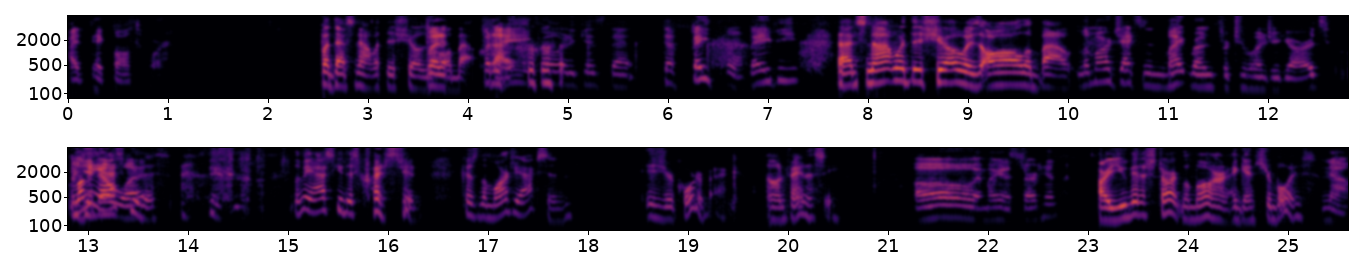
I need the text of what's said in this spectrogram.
I'd pick Baltimore. But that's not what this show's But- all about. But I ain't going against that. The faithful, baby. that's not what this show is all about. Lamar Jackson might run for 200 yards. But Let you me know ask what? you this. Let me ask you this question because Lamar Jackson is your quarterback on fantasy. oh, am I going to start him? Are you going to start Lamar against your boys? No.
